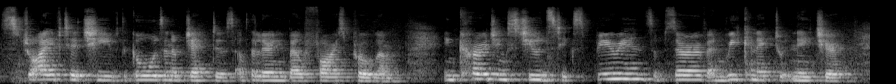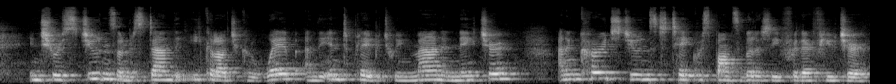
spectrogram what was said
strive to achieve the goals and objectives of the Learning About Forest programme, encouraging students to experience, observe, and reconnect with nature ensure students understand the ecological web and the interplay between man and nature, and encourage students to take responsibility for their future.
